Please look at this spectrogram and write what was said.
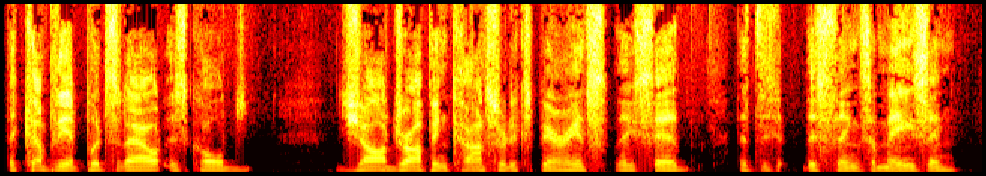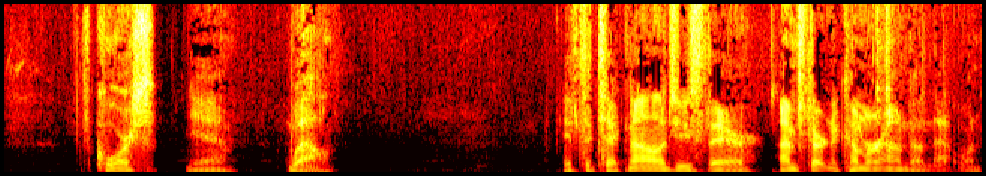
The company that puts it out is called Jaw Dropping Concert Experience. They said that this, this thing's amazing. Of course, Yeah. Well, if the technology's there, I'm starting to come around on that one.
